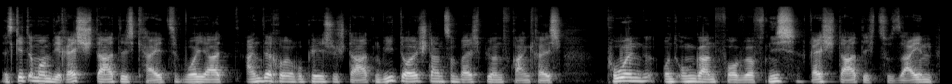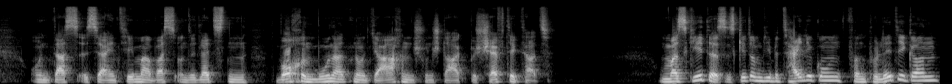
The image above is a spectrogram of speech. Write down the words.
Es geht immer um die Rechtsstaatlichkeit, wo ja andere europäische Staaten wie Deutschland zum Beispiel und Frankreich Polen und Ungarn vorwirft, nicht rechtsstaatlich zu sein. Und das ist ja ein Thema, was uns in den letzten Wochen, Monaten und Jahren schon stark beschäftigt hat. Um was geht es? Es geht um die Beteiligung von Politikern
